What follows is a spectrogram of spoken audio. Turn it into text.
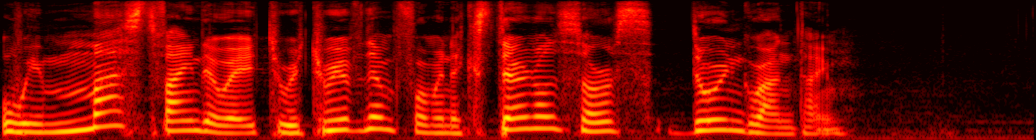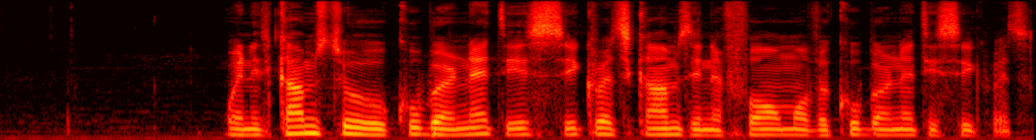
we must find a way to retrieve them from an external source during runtime. When it comes to Kubernetes, secrets comes in a form of a Kubernetes secret,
